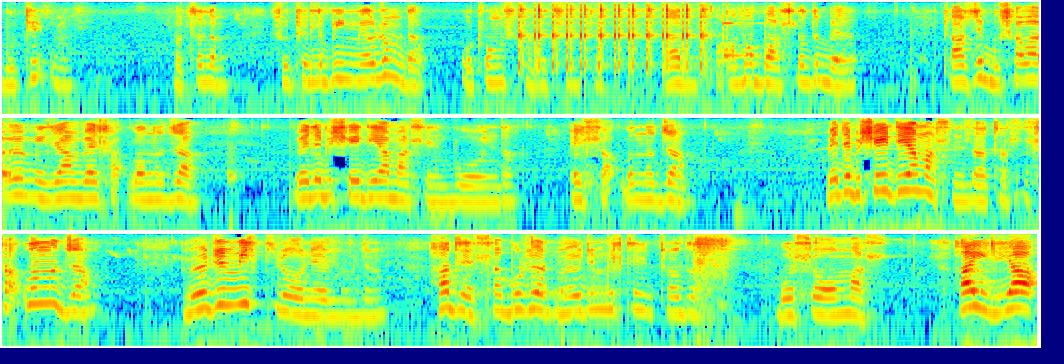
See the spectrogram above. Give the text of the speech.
Bu Türk mü? Bakalım. Şu türlü bilmiyorum da. O konuşmadı çünkü. Hadi, ama başladı be. Tarzı bu sefer ölmeyeceğim ve saklanacağım. Ve de bir şey diyemezsiniz bu oyunda. E saklanacağım. Ve de bir şey diyemezsiniz zaten. Saklanacağım. Murder Mystery oynuyoruz bugün. Hadi sabır yok. Murder Mystery'nin tadı. Bu olmaz. Hayır ya.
